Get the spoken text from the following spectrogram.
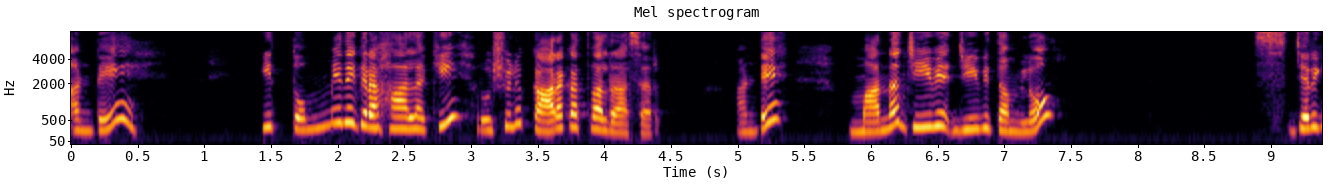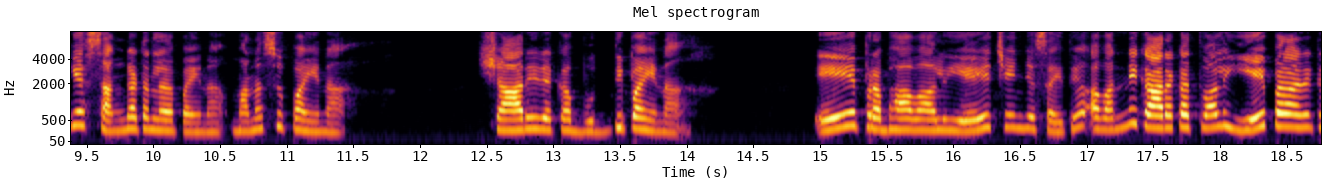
అంటే ఈ తొమ్మిది గ్రహాలకి ఋషులు కారకత్వాలు రాశారు. అంటే మన జీవి జీవితంలో జరిగే సంఘటనల పైన మనసు పైన శారీరక బుద్ధి పైన ఏ ప్రభావాలు ఏ చేంజెస్ అయితే అవన్నీ కారకత్వాలు ఏ ప్లానెట్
